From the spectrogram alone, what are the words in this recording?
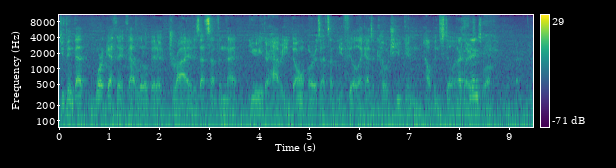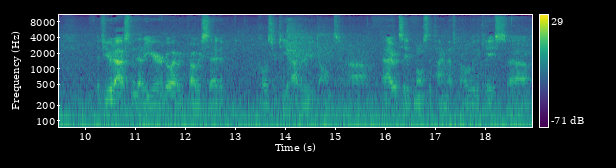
do you think that work ethic, that little bit of drive, is that something that you either have or you don't, or is that something you feel like as a coach you can help instill in I players as well? If you had asked me that a year ago, I would have probably said it closer to you have it or you don't. Um, and I would say most of the time that's probably the case. Um,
